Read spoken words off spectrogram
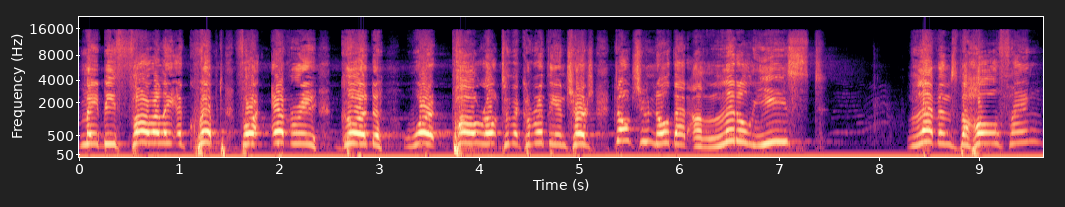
may be thoroughly equipped for every good work. Paul wrote to the Corinthian church, Don't you know that a little yeast leavens the whole thing?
